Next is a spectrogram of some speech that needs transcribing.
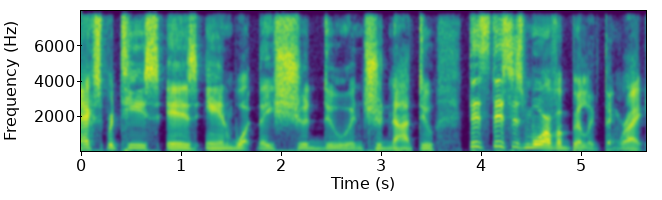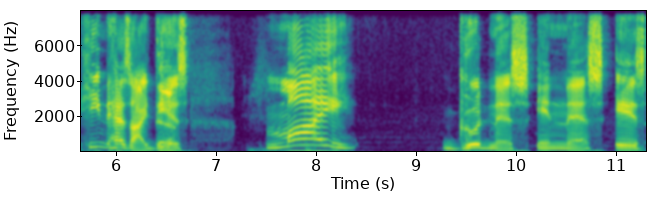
expertise is in what they should do and should not do. This this is more of a billy thing right? He has ideas. My goodness in this is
